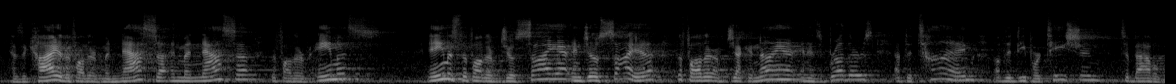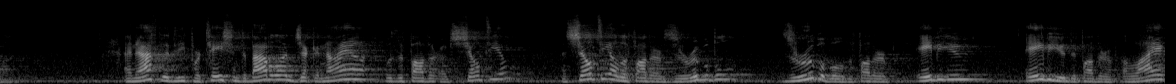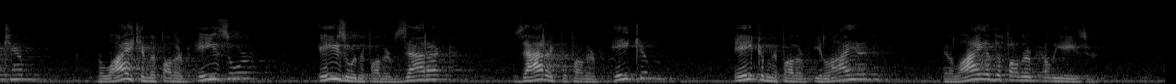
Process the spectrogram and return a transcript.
Hezekiah, the father of Manasseh. And Manasseh, the father of Amos. Amos, the father of Josiah, and Josiah, the father of Jeconiah and his brothers at the time of the deportation to Babylon. And after the deportation to Babylon, Jeconiah was the father of Shealtiel, and Shealtiel the father of Zerubbabel, Zerubbabel the father of Abiud, Abiud the father of Eliakim, Eliakim the father of Azor, Azor the father of Zadok, Zadok the father of Achim, Achim the father of Eliud, and Eliud the father of Eleazar,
